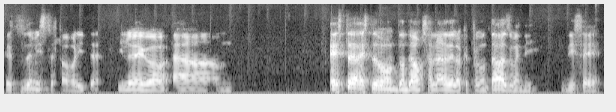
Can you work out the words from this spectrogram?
Esta es de mis favoritas. Y luego, am, esta, esta es donde vamos a hablar de lo que preguntabas, Wendy. Dice,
